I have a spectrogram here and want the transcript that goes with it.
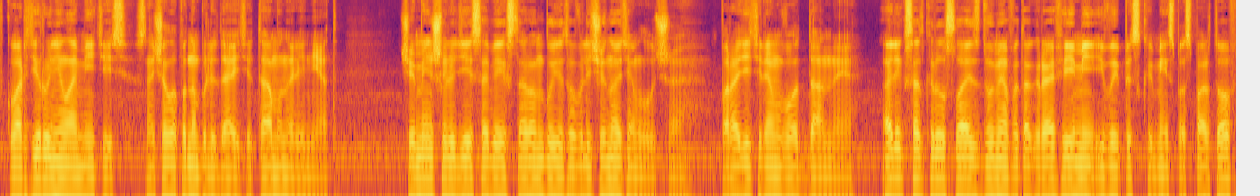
В квартиру не ломитесь, сначала понаблюдайте, там он или нет. Чем меньше людей с обеих сторон будет вовлечено, тем лучше. По родителям вот данные – Алекс открыл слайд с двумя фотографиями и выписками из паспортов.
